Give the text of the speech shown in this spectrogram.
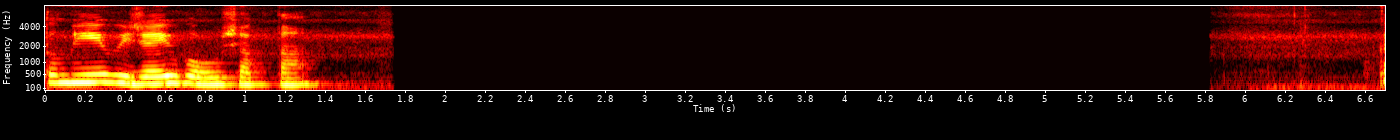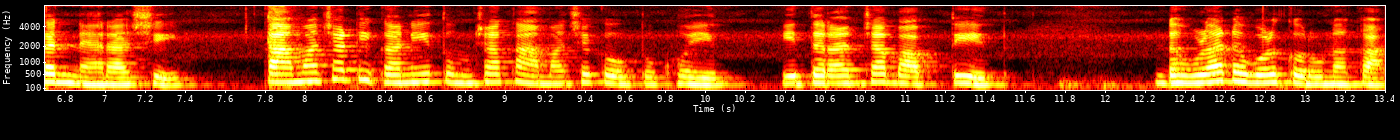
तुम्ही विजयी होऊ शकता. कन्या राशी. कामाच्या ठिकाणी तुमच्या कामाचे कौतुक होईल. इतरांच्या बाबतीत ढवळाढवळ करू नका.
